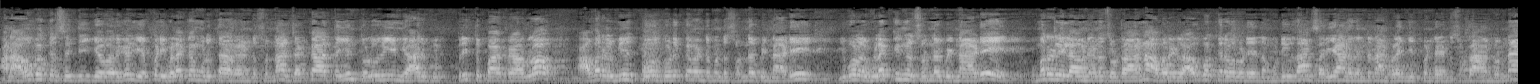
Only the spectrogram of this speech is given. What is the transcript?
ஆனா அபுபக்கர் சித்திக் அவர்கள் எப்படி விளக்கம் கொடுத்தார்கள் என்று சொன்னால் ஜக்காத்தையும் தொழுகையும் யார் பிரித்து பார்க்கிறார்களோ அவர்கள் மீது போர் கொடுக்க வேண்டும் என்று சொன்ன பின்னாடி இவ்வளவு விளக்கங்கள் சொன்ன பின்னாடி உமரலீலாவன் என்ன சொல்றாங்கன்னா அவர்கள் அபுபக்கர் அவருடைய இந்த முடிவு தான் சரியானது என்று நான் விளங்கிக் கொண்டேன் என்று சொல்றாங்கன்னு சொன்ன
